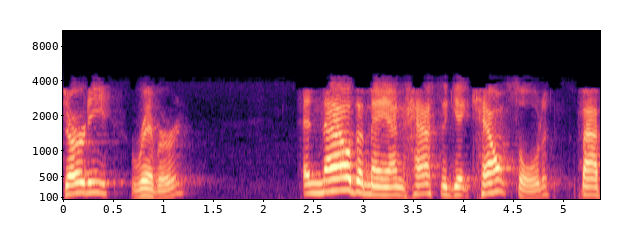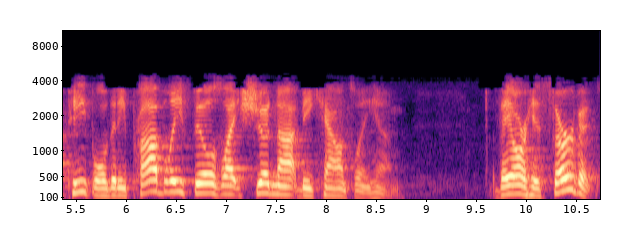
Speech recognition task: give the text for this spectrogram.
dirty river. And now the man has to get counseled by people that he probably feels like should not be counseling him. They are his servants.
